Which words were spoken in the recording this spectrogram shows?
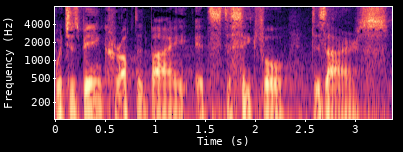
which is being corrupted by its deceitful desires.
